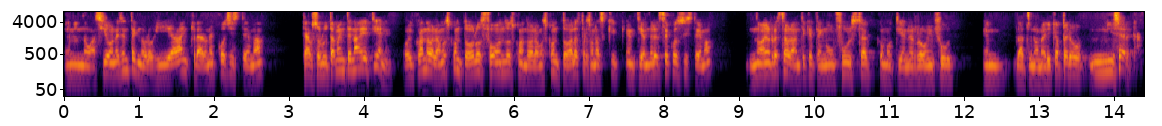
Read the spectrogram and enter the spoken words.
en innovaciones, en tecnología, en crear un ecosistema que absolutamente nadie tiene. Hoy cuando hablamos con todos los fondos, cuando hablamos con todas las personas que entienden este ecosistema, no hay un restaurante que tenga un full stack como tiene Robin Food en Latinoamérica, pero ni cerca.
